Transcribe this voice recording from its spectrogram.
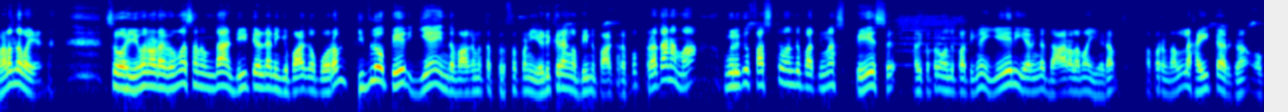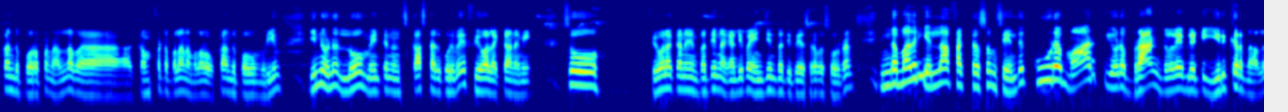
வளர்ந்த பையன். ஸோ இவனோட விமர்சனம் தான் டீட்டெயில்டாக நீங்கள் பார்க்க போகிறோம் இவ்வளோ பேர் ஏன் இந்த வாகனத்தை ப்ரிஃபர் பண்ணி எடுக்கிறாங்க அப்படின்னு பார்க்குறப்போ பிரதானமாக உங்களுக்கு ஃபஸ்ட்டு வந்து பார்த்திங்கன்னா ஸ்பேஸு அதுக்கப்புறம் வந்து பார்த்திங்கன்னா ஏறி இறங்க தாராளமாக இடம். அப்புறம் நல்ல ஹைட்டாக இருக்கலாம் உட்காந்து போகிறப்ப நல்ல கம்ஃபர்டபுளாக நம்மளால் உட்காந்து போக முடியும். இன்னொன்று லோ மெயின்டெனன்ஸ் காஸ்ட் அது கூடவே fuel economy so fuel economy பற்றி நான் கண்டிப்பாக என்ஜின் பற்றி பேசுகிறப்ப சொல்கிறேன் இந்த மாதிரி எல்லா ஃபேக்டர்ஸும் சேர்ந்து கூட மாருதியோட பிராண்ட் ரிலையபிலிட்டி இருக்கிறனால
